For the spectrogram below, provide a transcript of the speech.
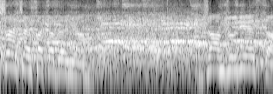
Trzecia jest Akademia. Gian Giulietta.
